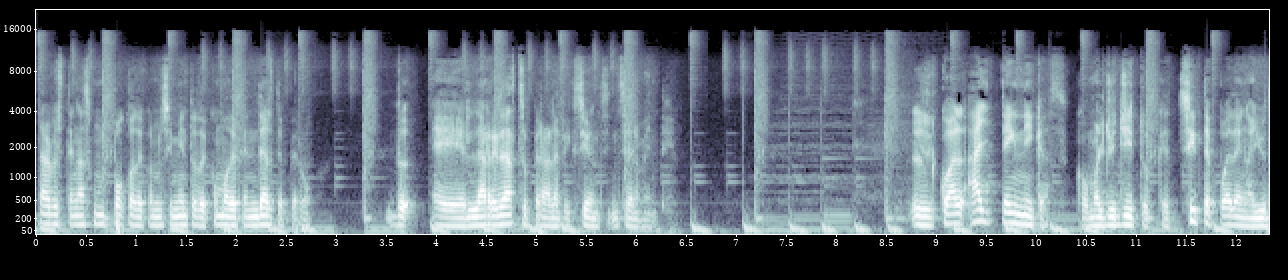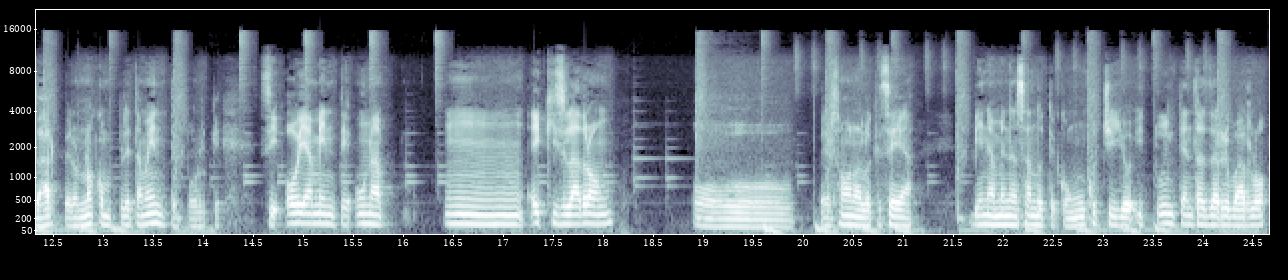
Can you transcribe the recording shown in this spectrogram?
tal vez tengas un poco de conocimiento de cómo defenderte, pero eh, la realidad supera la ficción, sinceramente. El cual hay técnicas como el jiu-jitsu que sí te pueden ayudar, pero no completamente, porque si obviamente una X ladrón o persona lo que sea viene amenazándote con un cuchillo y tú intentas derribarlo,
